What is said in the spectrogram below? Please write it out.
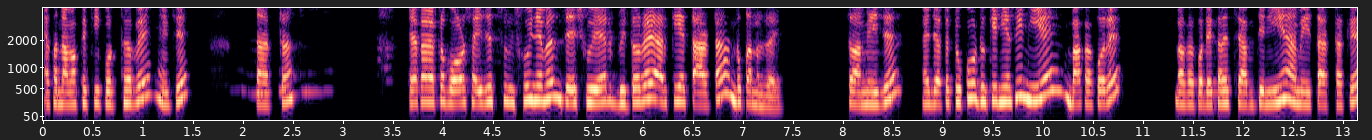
এখন আমাকে কি করতে হবে, এই যে তারটা। একটা বড় সাইজের সুই নেবেন, যে সুইয়ের ভিতরে আর কি তারটা ঢুকানো যায়। তো আমি এই যে যতটুকু ঢুকিয়ে নিয়েছি নিয়ে বাঁকা করে বাঁকা করে এখানে চাপ দিয়ে নিয়ে আমি তারটাকে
